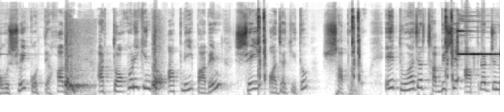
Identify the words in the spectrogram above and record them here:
অবশ্যই করতে হবে। আর তখনই কিন্তু আপনি পাবেন সেই অযাচিত সাফল্য। এই দু হাজার ছাব্বিশে আপনার জন্য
